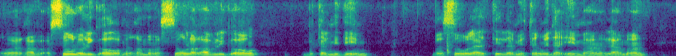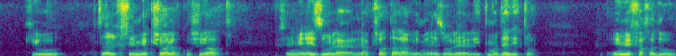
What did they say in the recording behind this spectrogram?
הרב אסור לו לגעור, אומר רמב"ם, אסור לרב לגעור בתלמידים, ואסור להטיל להם יותר מדי אימה, למה? כי הוא צריך שהם יקשו עליו קושיות, שהם יעזו להקשות עליו, הם יעזו להתמודד איתו. אם יפחדו,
